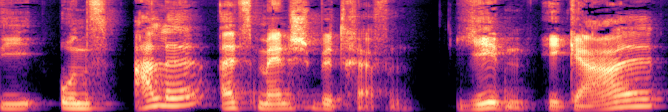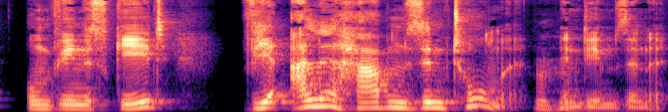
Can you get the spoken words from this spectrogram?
die uns alle als Menschen betreffen. Jeden, egal um wen es geht, wir alle haben Symptome mhm. in dem Sinne.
